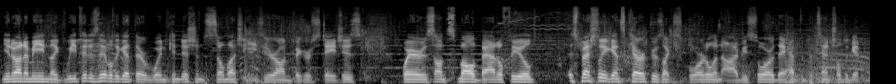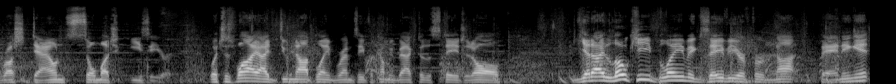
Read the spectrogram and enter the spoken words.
You know what I mean? Like, Wii Fit is able to get their win condition so much easier on bigger stages, whereas on small battlefield, especially against characters like Squirtle and Ivysaur, they have the potential to get rushed down so much easier. Which is why I do not blame Remzi for coming back to the stage at all. Yet I low-key blame Xavier for not banning it,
